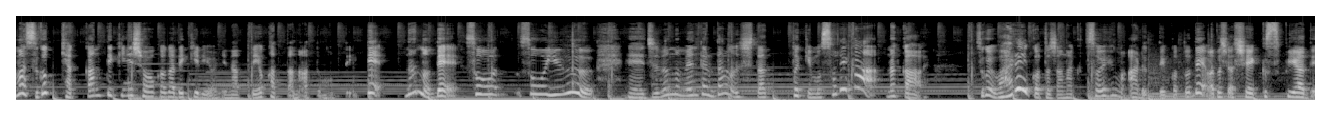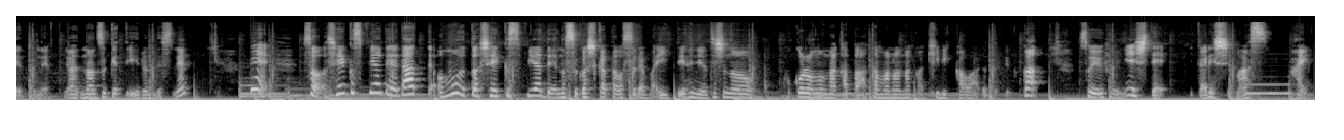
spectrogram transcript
まあ、すごく客観的に消化ができるようになってよかったなと思っていて、なので、そう、そういう、えー、自分のメンタルダウンした時も、それが、なんか、すごい悪いことじゃなくてそういう日もあるっていうことで私はシェイクスピアデーとね名付けているんですねでそうシェイクスピアデーだって思うとシェイクスピアデーの過ごし方をすればいいっていうふうに私の心の中と頭の中が切り替わるというかそういうふうにしていたりしますはい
